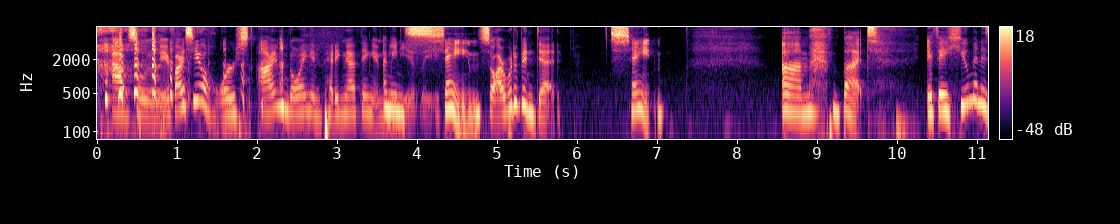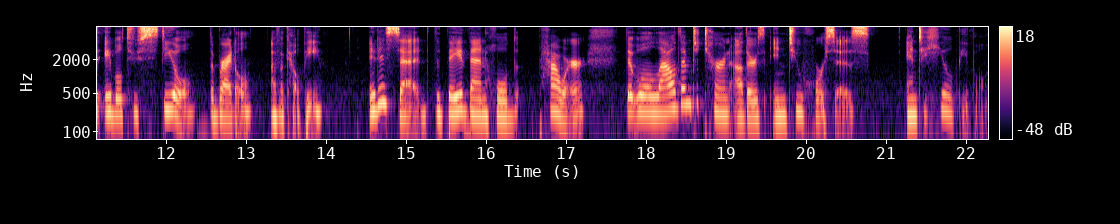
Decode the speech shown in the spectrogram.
Absolutely. if I see a horse, I'm going and petting that thing I immediately. mean, same, so I would have been dead. same. Um, but if a human is able to steal the bridle of a kelpie, it is said that they then hold power that will allow them to turn others into horses and to heal people.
